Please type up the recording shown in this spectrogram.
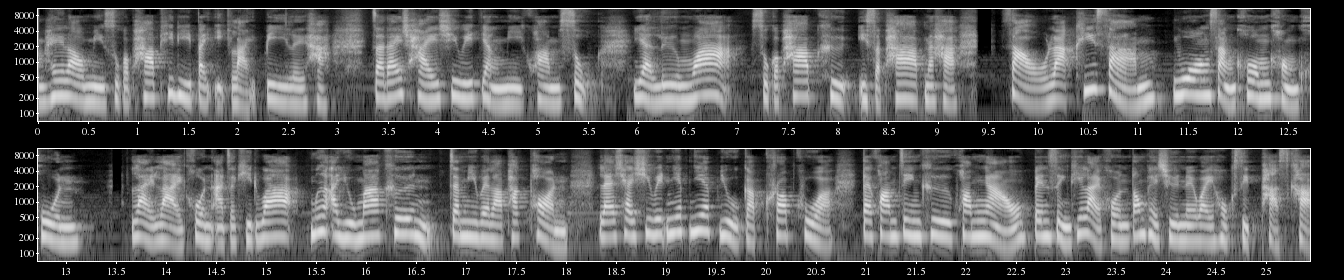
ำให้เรามีสุขภาพที่ดีไปอีกหลายปีเลยค่ะ จะได้ใช้ชีวิตอย่างมีความสุข อย่าลืมว่าสุขภาพคืออิสรภาพนะคะ เสาหลักที่ 3 วงสังคมของคุณ หลาย ๆ คนอาจจะคิดว่าเมื่ออายุมากขึ้น จะมีเวลาพักผ่อน และใช้ชีวิตเงียบ ๆ อยู่กับครอบครัว แต่ความจริงคือความเหงาเป็นสิ่งที่หลายคนต้องเผชิญในวัย 60 plus ค่ะ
